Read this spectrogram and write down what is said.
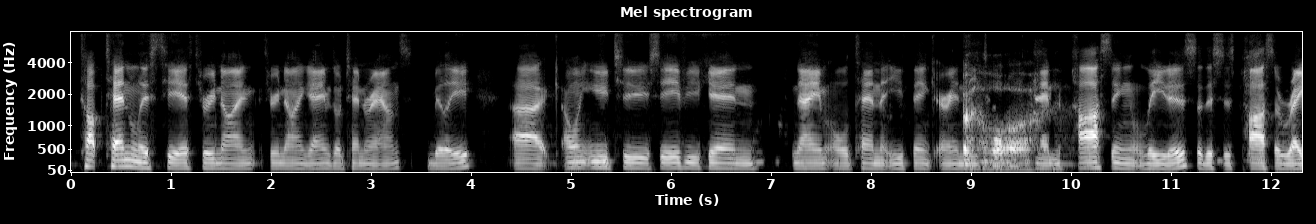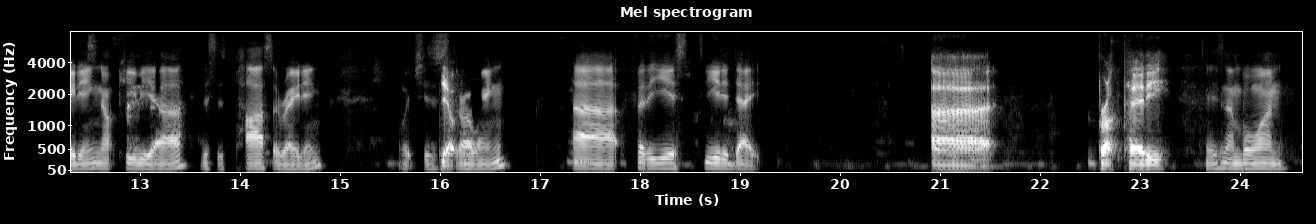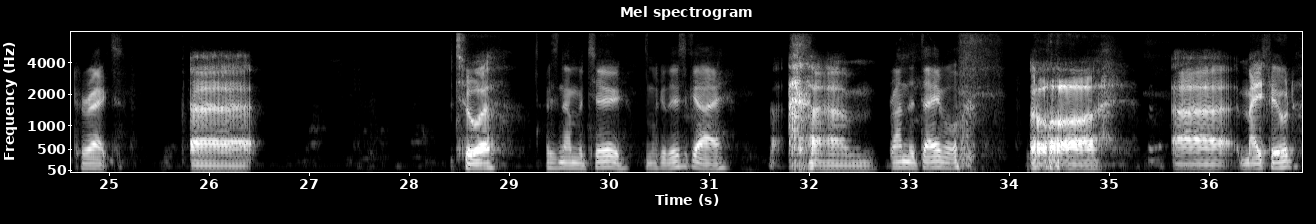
top 10 list here through nine through nine games or 10 rounds. Billy, uh, I want you to see if you can name all 10 that you think are in the top Oh. 10 passing leaders. So this is passer rating, not QBR. This is passer rating, which is Yep. throwing uh, for the year, year to date. uh, Brock Purdy, He's number one. Correct. uh, Tua, He's number two. Look at this guy. um, Run the table. oh, uh, Mayfield,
